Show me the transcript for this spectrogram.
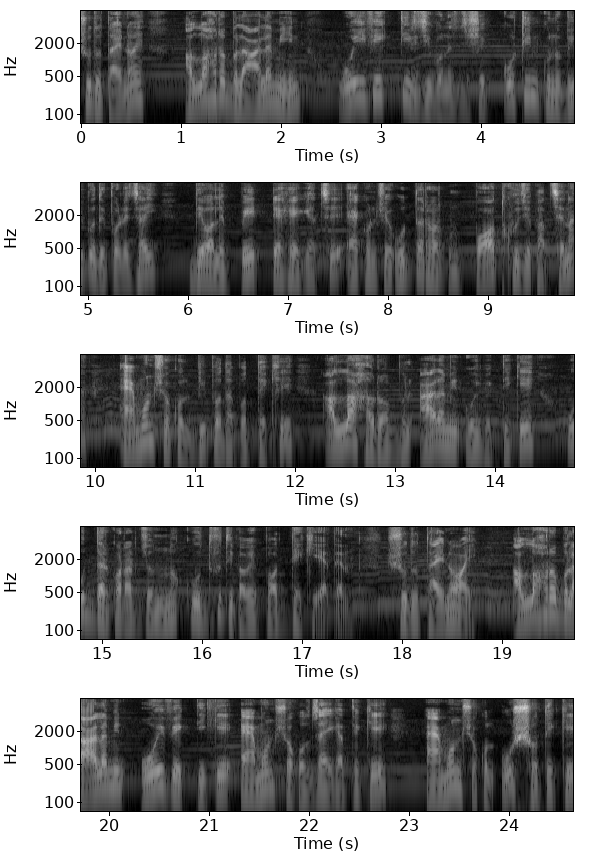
শুধু তাই নয়, আল্লাহ রবুল্লা আলমিন ওই ব্যক্তির জীবনে যদি সে কঠিন কোনো বিপদে পড়ে যায়, দেওয়ালে পেট টেকে গেছে, এখন সে উদ্ধার হওয়ার কোনো পথ খুঁজে পাচ্ছে না, এমন সকল বিপদ, আপদ দেখে আল্লাহ রব্বুল আলমিন ওই ব্যক্তিকে উদ্ধার করার জন্য কুদরতিভাবে পথ দেখিয়ে দেন। শুধু তাই নয়, আল্লাহ রব্বুল আলমিন ওই ব্যক্তিকে এমন সকল জায়গা থেকে, এমন সকল উৎস থেকে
